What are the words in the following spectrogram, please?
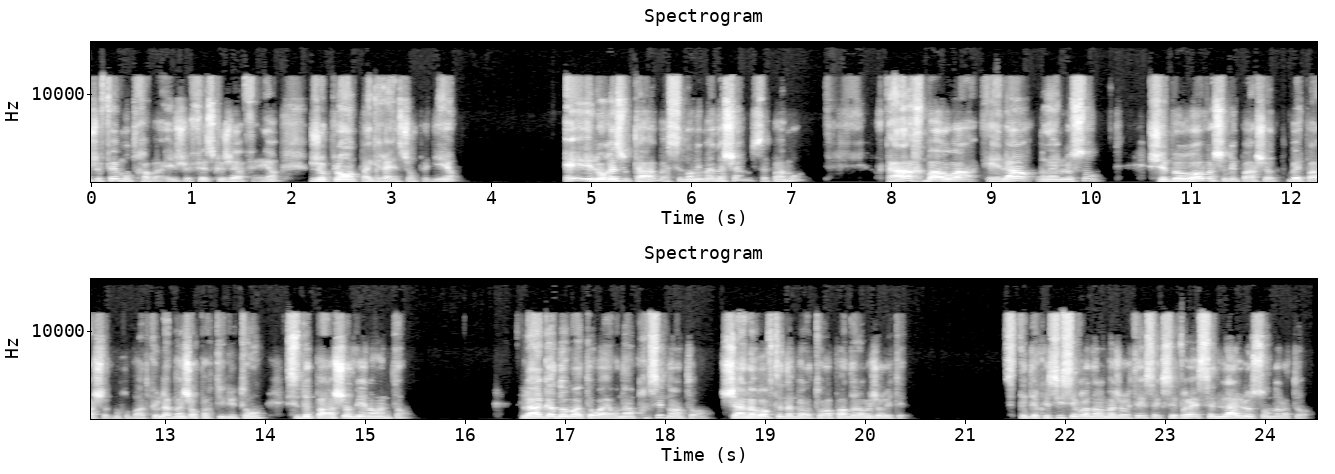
je fais mon travail, je fais ce que j'ai à faire, je plante la graine, si on peut dire. Et, le résultat, bah, c'est dans les mains d'Hachem, c'est pas moi. Et là, on a une leçon. Que la majeure partie du temps, ces deux parachutes viennent en même temps. Là, Gadoma Torah, on a un principe dans la Torah. Chez Alarov, la Torah parle de la majorité. C'est-à-dire que si c'est vrai dans la majorité, c'est que c'est vrai, c'est la leçon de la Torah.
